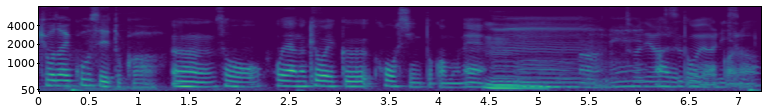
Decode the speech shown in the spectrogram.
兄弟構成とか、うん、そう。親の教育方針とかもね、うんうん、まあね。それはすあると思ごいありそう。うから。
